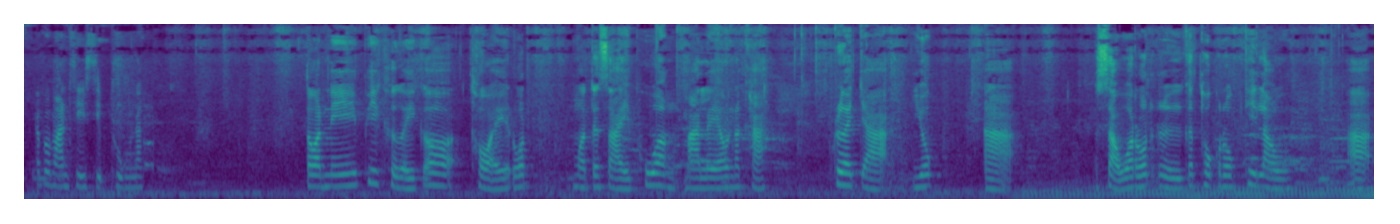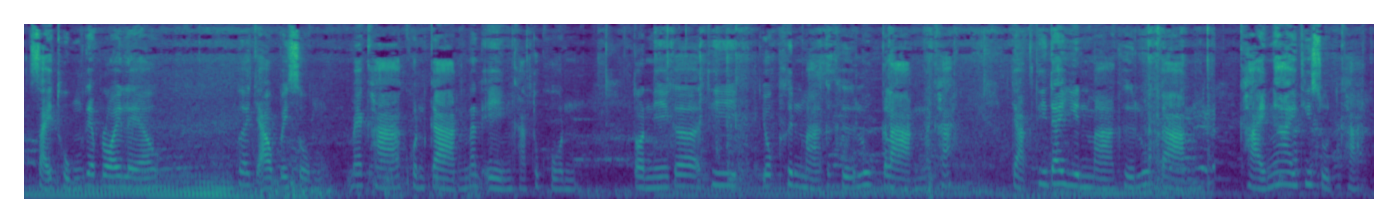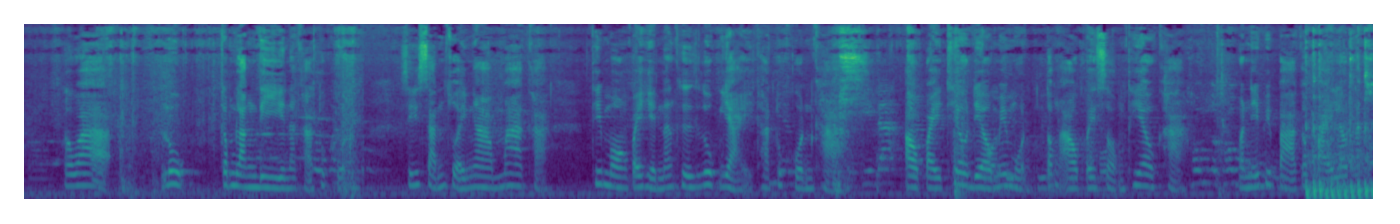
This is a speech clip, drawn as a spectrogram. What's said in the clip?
ได้ประมาณ 40 ถุงนะตอนนี้พี่เขยก็ถอยรถมอเตอร์ไซค์พ่วงมาแล้วนะคะ เพื่อจะยกอ่า เสาวรถหรือกระทกรกที่เราอ่าใส่ถุงเรียบร้อยแล้ว เพื่อจะเอาไปส่งแม่ค้าคนกลางนั่นเองค่ะทุกคน ตอนนี้ก็ที่ยกขึ้นมาก็คือลูกกลางนะคะ จากที่ได้ยินมาคือลูกกลางขายง่ายที่สุดค่ะ เพราะว่าลูกกำลังดีนะคะ ทุกคนสีสันสวยงามมากค่ะ ที่มองไปเห็นนั่นคือลูกใหญ่ค่ะ ทุกคนค่ะ เอาไปเที่ยวเดียวไม่หมดต้องเอาไปสองเที่ยวค่ะ วันนี้พี่ป่าก็ไปแล้วนะคะ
